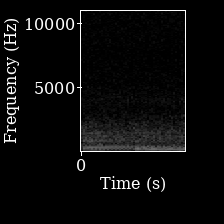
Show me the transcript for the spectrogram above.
う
